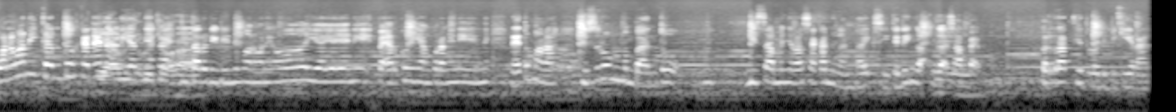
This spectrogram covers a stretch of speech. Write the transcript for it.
warna-warni kan tuh kan enak Iya, liatnya kayak ditaruh di dinding warna-warni oh iya iya iya, ini PR ku yang kurang ini ini nah itu malah justru membantu bisa menyelesaikan dengan baik sih jadi nggak nggak Hmm. sampai berat gitu loh di pikiran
